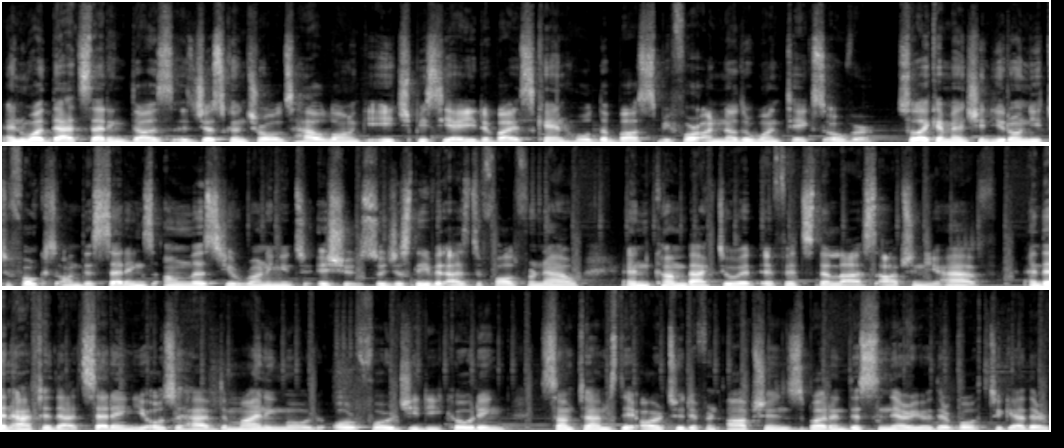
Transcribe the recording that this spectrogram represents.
and what that setting does is just controls how long each PCIe device can hold the bus before another one takes over. So like I mentioned, you don't need to focus on the settings unless you're running into issues, so just leave it as default for now and come back to it if it's the last option you have. And then after that setting, you also have the mining mode or 4G decoding. Sometimes they are two different options, but in this scenario, they're both together.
